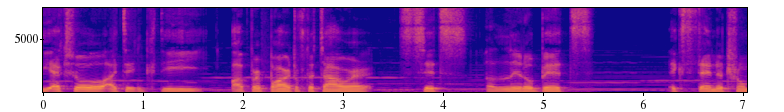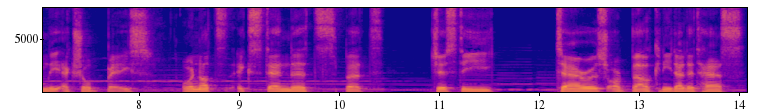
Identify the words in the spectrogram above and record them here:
the actual, I think the upper part of the tower sits a little bit extended from the actual base. Or not extended, but just the terrace or balcony that it has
